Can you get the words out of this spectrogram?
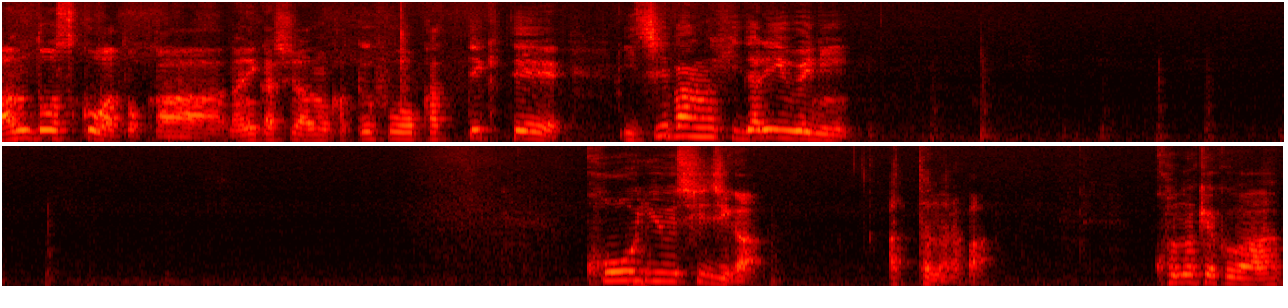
バンドスコアとか何かしらの楽譜を買ってきて、一番左上にこういう指示があったならば、この曲は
